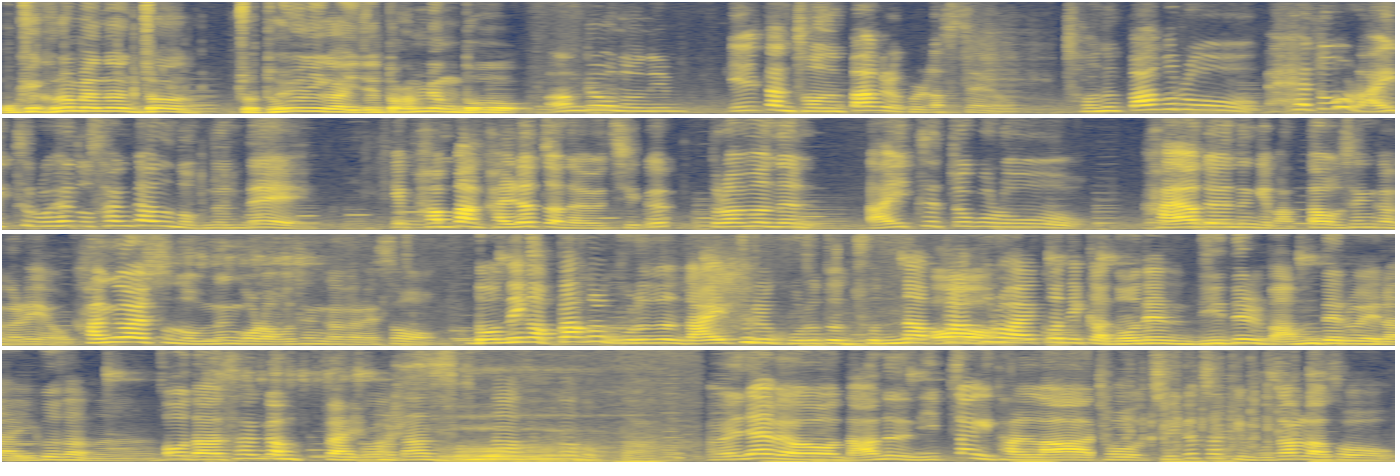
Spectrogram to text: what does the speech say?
오케이 그러면은 저 저 도현이가 이제 또 한 명 더. 안겨운 누님. 일단 저는 빡을 골랐어요. 저는 빡으로 해도 라이트로 해도 상관은 없는데 이게 반반 갈렸잖아요 지금. 그러면은 라이트 쪽으로 가야 되는 게 맞다고 생각을 해요. 강요할 수는 없는 거라고 생각을 해서. 너네가 빡을 고르든 나이트를 고르든 존나 어. 빡으로 할 거니까 너네는 니들 맘대로 해라 이거잖아. 어나 상관없다 이거. 어, 난 존나 어. 상관없다. 왜냐면 나는 입장이 달라. 저 즐겨찾기 모자라서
